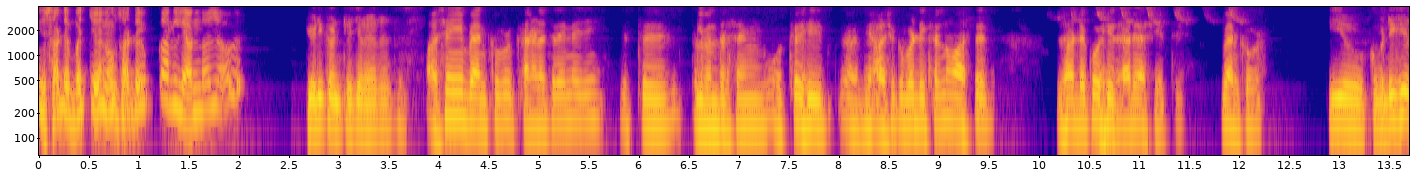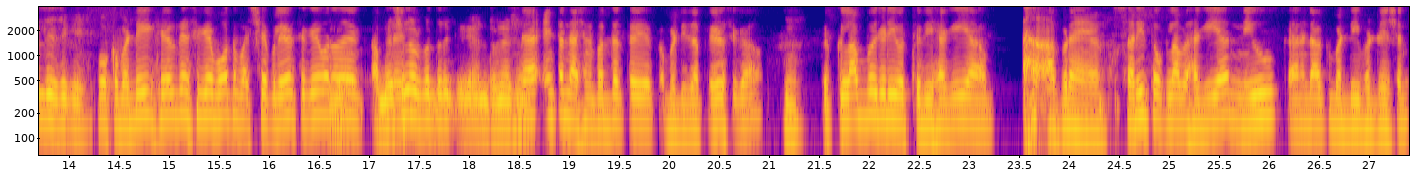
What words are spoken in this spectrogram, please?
ਵੀ ਸਾਡੇ ਬੱਚੇ ਨੂੰ ਸਾਡੇ ਘਰ ਲਿਆਂਦਾ ਜਾਵੇ। ਕਿਹੜੀ ਕੰਟਰੀ 'ਚ ਰਹਿ ਰਹੇ ਤੁਸੀਂ? ਅਸੀਂ ਵੈਨਕੂਵਰ ਕੈਨੇਡਾ 'ਚ ਰਹਿੰਦੇ ਜੀ। ਜਿੱਥੇ ਤਲਵਿੰਦਰ ਸਿੰਘ ਉੱਥੇ ਹੀ ਅਹ, ਇਤਿਹਾਸਿਕ ਕਬੱਡੀ ਖੇਡਣ ਵਾਸਤੇ ਸਾਡੇ ਕੋਲ ਹੀ ਰਹਿ ਰਿਹਾ ਸੀ ਇੱਥੇ ਵੈਨਕੂਵਰ। ਕੀ ਉਹ ਕਬੱਡੀ ਖੇਡਦੇ ਸੀਗੇ? ਉਹ ਕਬੱਡੀ ਖੇਡਦੇ ਸੀਗੇ ਬਹੁਤ ਅੱਛੇ ਪਲੇਅਰ ਸੀਗੇ। ਉਹਨਾਂ ਦੇ ਨੈਸ਼ਨਲ ਪੱਧਰ ਇੰਟਰਨੈਸ਼ਨਲ ਇੰਟਰਨੈਸ਼ਨਲ ਪੱਧਰ ਤੇ ਕਬੱਡੀ ਦਾ ਪਲੇਅਰ ਸੀਗਾ। ਤੇ ਕਲੱਬ ਜਿਹੜੀ ਉੱਥੇ ਦੀ ਹੈਗੀ ਆ ਆਪਣੇ ਸਰੀ ਤੋਂ ਕਲੱਬ ਹੈਗੀ ਆ new Canada kabaddi federation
